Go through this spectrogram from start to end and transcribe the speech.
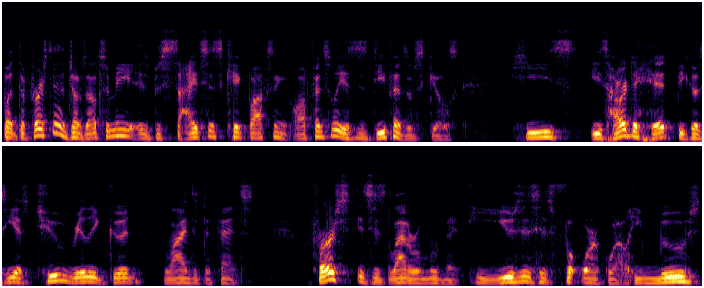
But the first thing that jumps out to me is besides his kickboxing offensively is his defensive skills. He's he's hard to hit because he has two really good lines of defense. First is his lateral movement. He uses his footwork well. He moves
